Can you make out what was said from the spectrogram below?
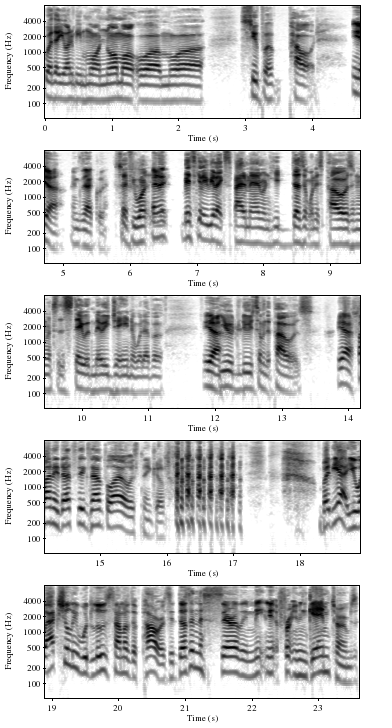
whether you want to be more normal or more super powered. Yeah, exactly. So if you want, And like, basically, be like Spider-Man when he doesn't want his powers and he wants to stay with Mary Jane or whatever. Yeah, You'd lose some of the powers. yeah. Funny, that's the example I always think of. but yeah, you actually would lose some of the powers. It doesn't necessarily mean, for in game terms,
